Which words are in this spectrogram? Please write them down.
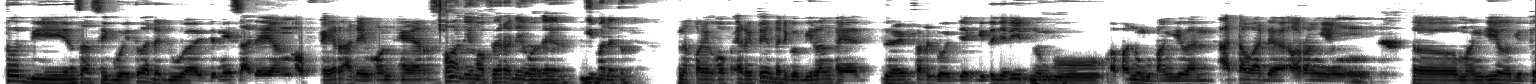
tuh di instansi gue itu ada dua jenis, ada yang off air, ada yang on air. Oh, ada yang off air, ada yang on air. Gimana tuh? Nah kalau yang off air itu yang tadi gue bilang kayak driver Gojek gitu, jadi nunggu apa nunggu panggilan atau ada orang yang eh, manggil gitu.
